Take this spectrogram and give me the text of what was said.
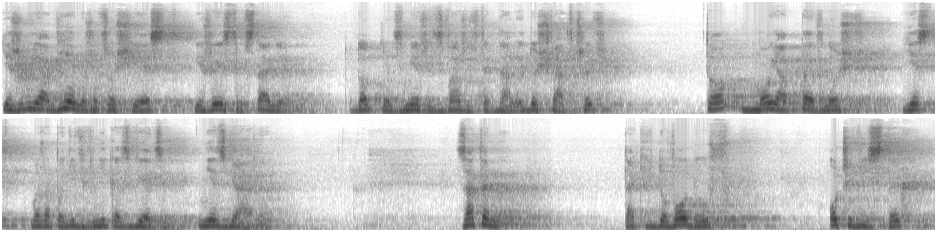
Jeżeli ja wiem, że coś jest, jeżeli jestem w stanie dotknąć, zmierzyć, zważyć i tak dalej, doświadczyć, to moja pewność jest, można powiedzieć, wynika z wiedzy, nie z wiary. Zatem takich dowodów oczywistych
